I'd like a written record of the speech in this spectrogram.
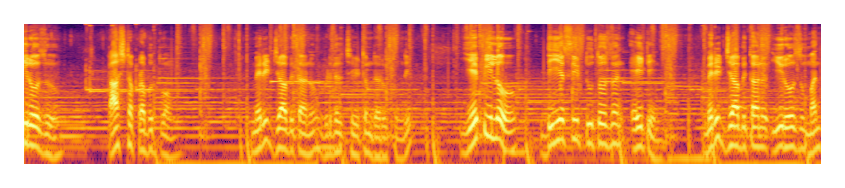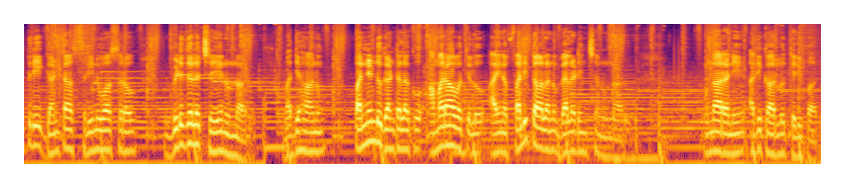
ఈరోజు రాష్ట్ర ప్రభుత్వం మెరిట్ జాబితాను విడుదల చేయటం జరుగుతుంది. ఏపీలో DSC two thousand eighteen merit జాబితాను ఈరోజు మంత్రి గంటా శ్రీనివాసరావు విడుదల చేయనున్నారు. మధ్యాహ్నం పన్నెండు గంటలకు అమరావతిలో ఆయన ఫలితాలను వెల్లడించనున్నారు. ఉన్నారని అధికారులు తెలిపారు.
